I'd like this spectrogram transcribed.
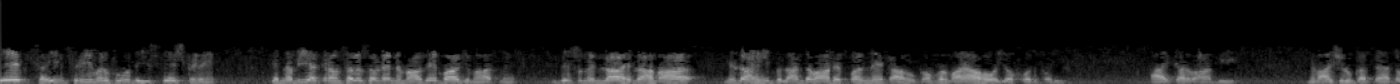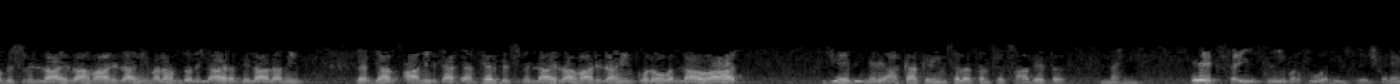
ایک صحیح سری مرفوظ اس پیش کریں کہ نبی اکرم صلی اللہ علیہ وسلم نے نماز با جماعت میں بسم اللہ الرحمن بلند سے پڑھنے کا حکم فرمایا ہو یا خود پڑھی۔ آج کل وہاں بھی نماز شروع کرتے ہیں تو بسم اللہ الرحمن الرحیم الحمد للہ رب العالمین۔ پھر جب عامر کہتے ہیں، پھر بسم اللہ الرحمن الرحیم کو اللہ احد۔ یہ بھی میرے آقا کریم صلی اللہ علیہ وسلم سے ثابت نہیں۔ ایک صحیح صحیح مرفوع حدیث پیش کریں۔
